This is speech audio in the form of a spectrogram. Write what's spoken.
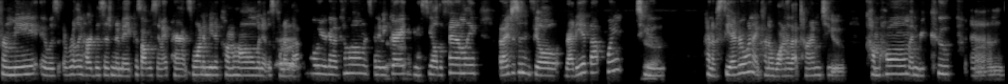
for me, it was a really hard decision to make because obviously my parents wanted me to come home, and it was kind right. of that, oh, you're going to come home, it's going to be great, you're going to see all the family. But I just didn't feel ready at that point to yeah. Kind of see everyone. I kind of wanted that time to come home and recoup and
